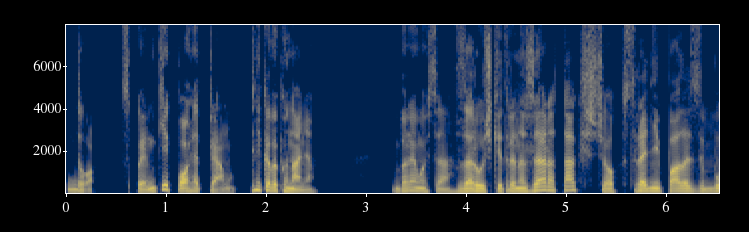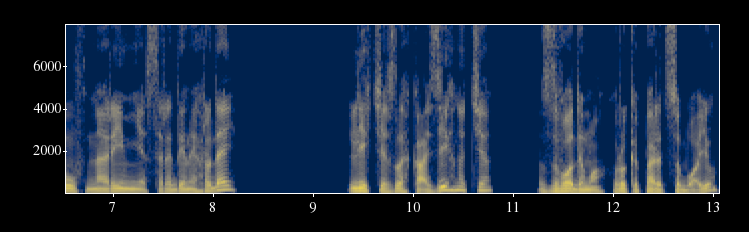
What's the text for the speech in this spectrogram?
до спинки, погляд прямо. Техніка виконання. Беремося за ручки тренажера так, щоб середній палець був на рівні середини грудей. Лікті злегка зігнуті, зводимо руки перед собою,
